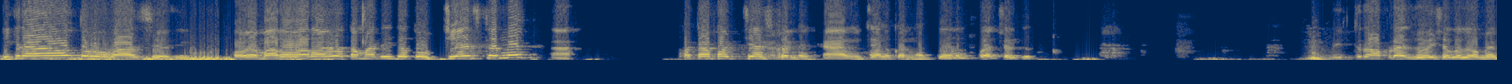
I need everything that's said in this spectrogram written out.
દીકરા તો વાર છે હવે મારો વારો આવ્યો. તમારી રીતે તું ચેન્જ કર નાખ. ફટાફટ ચેન્જ કરી નાખ. ચાલો. કર નાખ. પાછળ. મિત્રો આપણે જોઈ શકો છો અમે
